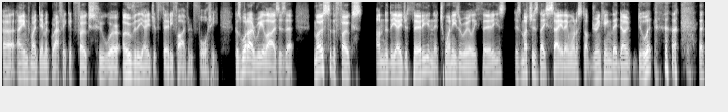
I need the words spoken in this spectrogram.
uh, aimed my demographic at folks who were over the age of 35 and 40. Because what I realized is that most of the folks under the age of 30 in their 20s or early 30s, as much as they say they want to stop drinking, they don't do it. that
